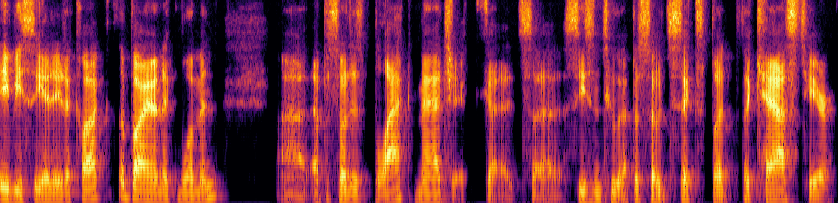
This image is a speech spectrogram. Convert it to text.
ABC at 8 o'clock, The Bionic Woman. Uh, episode is Black Magic. Uh, it's uh, season two, episode six, but the cast here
